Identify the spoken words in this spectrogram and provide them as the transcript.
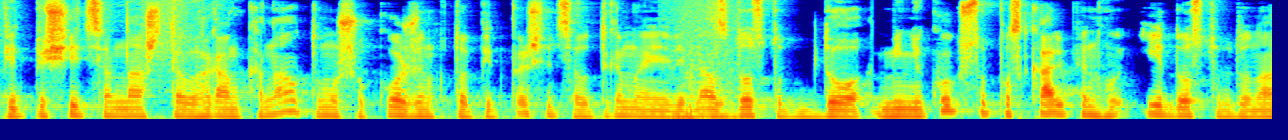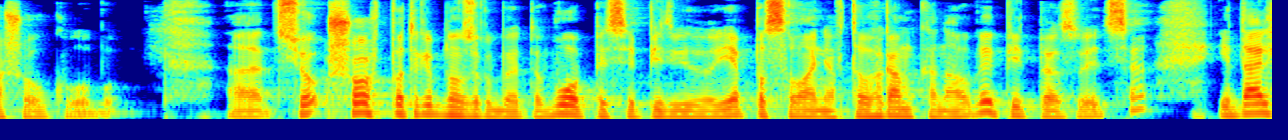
підпишіться в наш телеграм-канал, тому що кожен, хто підпишеться, отримає від нас доступ до міні-курсу по скальпінгу і доступ до нашого клубу. Все, що потрібно зробити? В описі під відео є посилання в телеграм-канал. Ви підписуєтеся, і далі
